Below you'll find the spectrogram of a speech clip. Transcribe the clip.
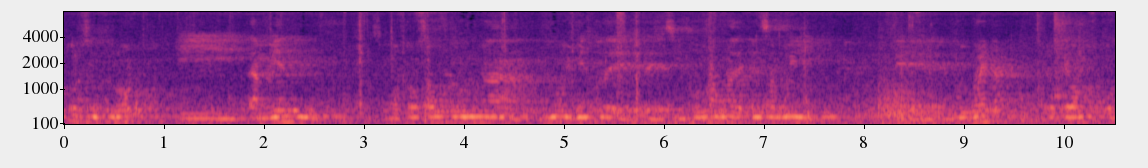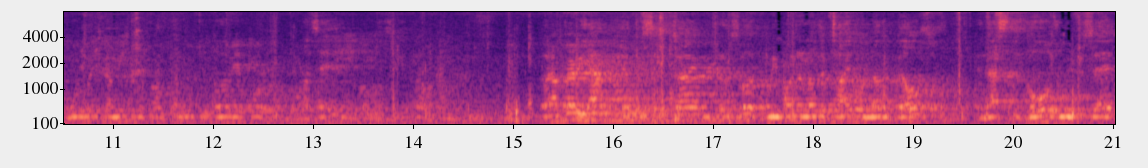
otro cinturón y también mostró Saúl una- un movimiento de, de cintura, una defensa muy, eh, muy buena. Creo que vamos por muy buen camino, nos falta mucho todavía por, por hacer y vamos a seguir trabajando. But I'm very happy at the same time because look, we won another title, another belt, and that's the goals we've set.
